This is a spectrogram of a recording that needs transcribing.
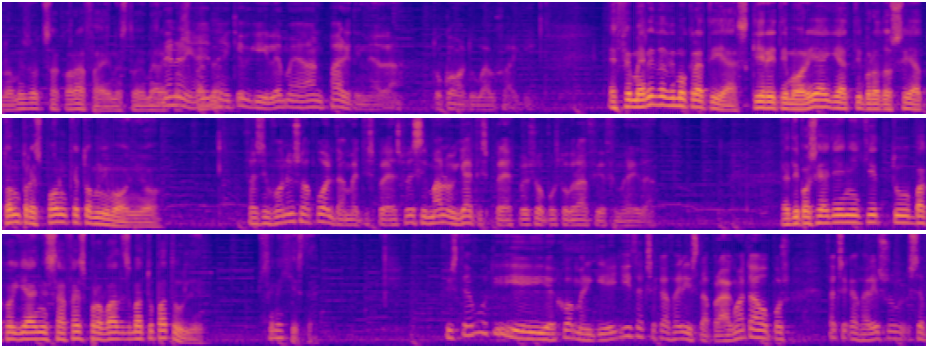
Νομίζω ότι Σακοράφα είναι στο ημέρα Ναι, 25. ναι, ναι, και βγει. Λέμε αν πάρει την έδρα το κόμμα του Βαρουφάκη. Εφημερίδα Δημοκρατίας. Σκληρή τιμωρία για την προδοσία των Πρεσπών και το μνημόνιο. Θα συμφωνήσω απόλυτα με τις πρέσπες ή μάλλον για τις πρέσπες όπως το γράφει η εφημερίδα. Εντυπωσιακή νίκη του Μπακογιάννη σαφές προβάδισμα του Πατούλη. Συνεχίστε. Πιστεύω ότι η ερχόμενη Κυριακή θα ξεκαθαρίσει τα πράγματα όπως θα ξεκαθαρίσουν σε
